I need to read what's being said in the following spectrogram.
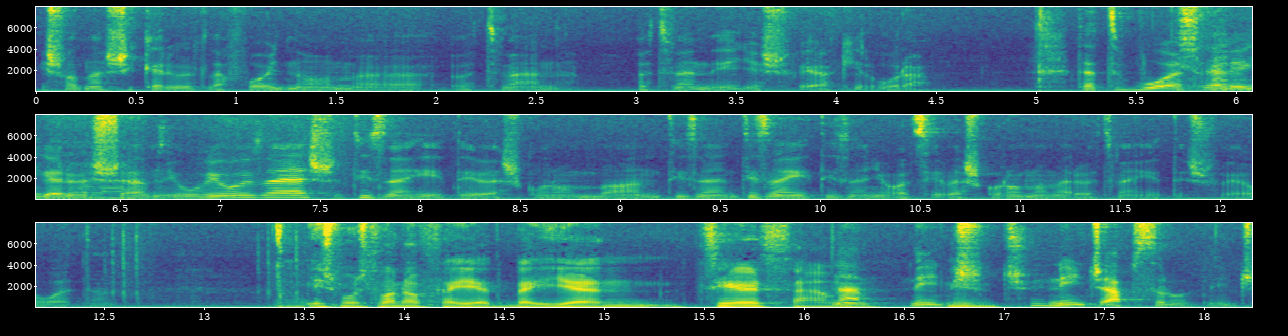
és onnan sikerült lefogynom ö, 50, 54 és fél kilóra. Tehát volt És elég erősen jójózás, 17 éves koromban, 10 17-18 éves koromban már 57 és fél voltam. És most van a fejedben ilyen célszám? Nem, nincs. Nincs. Nincs, abszolút nincs.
